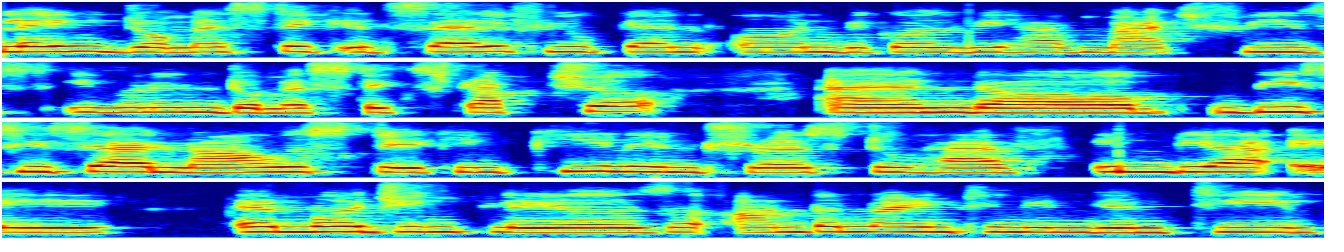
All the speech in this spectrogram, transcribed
Playing domestic itself, you can earn because we have match fees even in domestic structure. and uh, bcci now is taking keen interest to have india a emerging players under 19 indian team.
